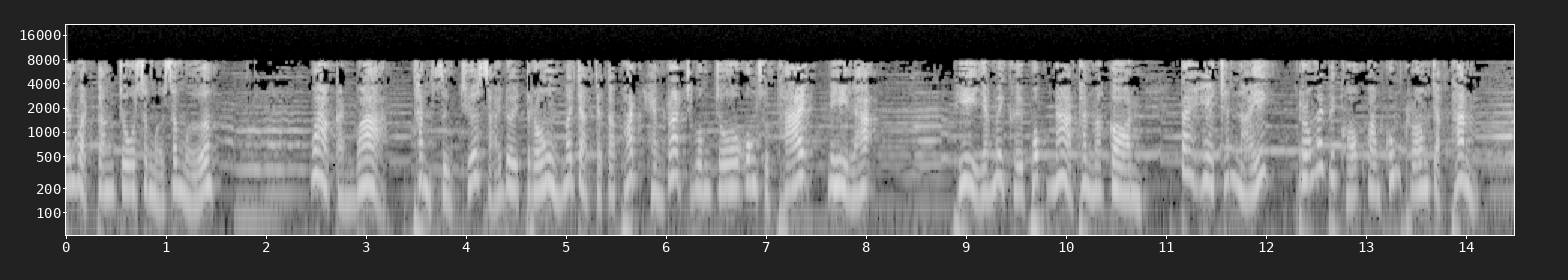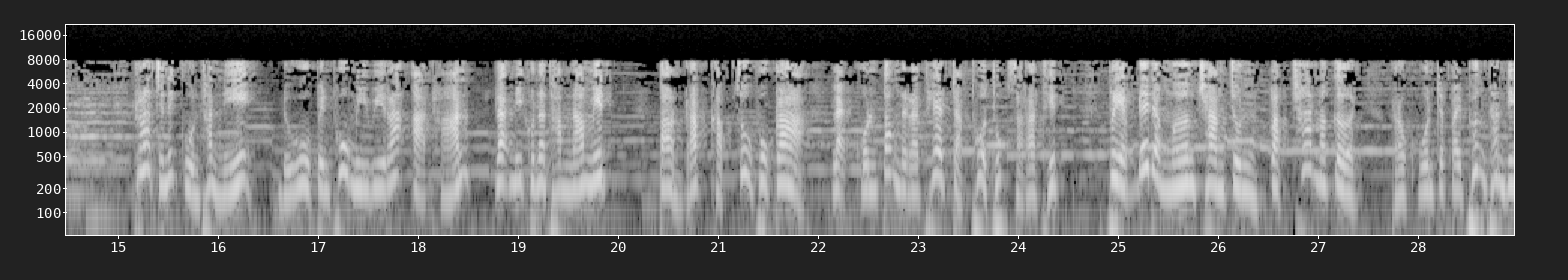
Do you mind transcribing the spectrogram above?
จังหวัดกังโจเสมอๆว่ากันว่าท่านสืบเชื้อสายโดยตรงมาจากจักรพรรดิแห่งราชวงศ์โจองค์สุดท้ายนี่ละ พี่ยังไม่เคยพบหน้าท่านมาก่อน แต่เหตุชนไหน เราไม่ไปขอความคุ้มครองจากท่าน ราชนิกูลท่านนี้ดูเป็นผู้มีวีระอาจหารและมีคุณธรรมน้ำมิตร ต้อนรับขับสู้ผู้กล้า และคนต้องในประเทศจากทั่วทุกสารทิศ เปรียบได้ดังเมืองชางจุนกลับชาติมาเกิด เราควรจะไปพึ่งท่านดี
